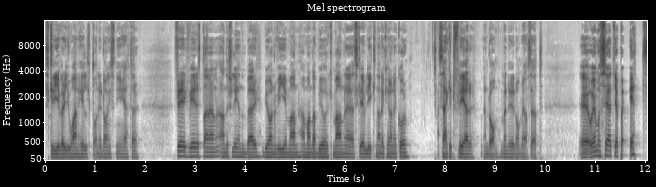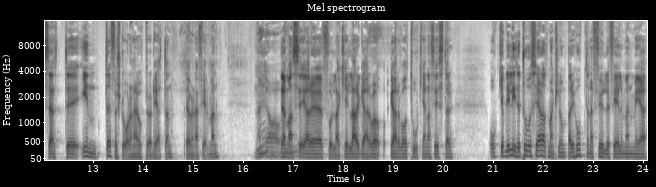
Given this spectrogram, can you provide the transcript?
skriver Johan Hilton i Dagens Nyheter. Fredrik Virtanen, Anders Lindberg, Björn Wiman, Amanda Björkman eh, skrev liknande krönikor. Säkert fler än dem, men det är de jag har sett. Eh, och jag måste säga att jag på ett sätt eh, inte förstår den här upprördheten över den här filmen. Nej, ja. Där man ser fulla killar garva, garva och tokiga nazister. Och jag blir lite provocerad att man klumpar ihop den här fyllefilmen med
